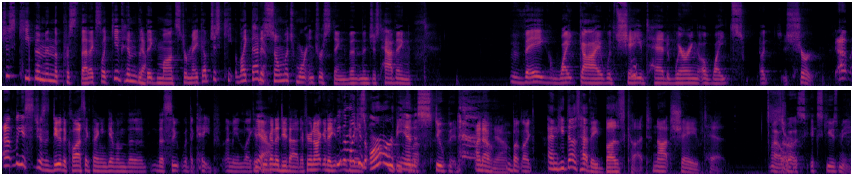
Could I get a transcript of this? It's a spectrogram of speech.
just keep him in the prosthetics. Like, give him the Yeah. big monster makeup. Just keep like that is so much more interesting than than just having vague white guy with shaved head wearing a white uh, shirt. At, at least just do the classic thing and give him the the suit with the cape. I mean, like if Yeah. you're gonna do that, if you're not gonna Even gonna like his armor at the end is stupid. I know, Yeah. but like And he does have a buzz cut, not shaved head. Oh, well, excuse me.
